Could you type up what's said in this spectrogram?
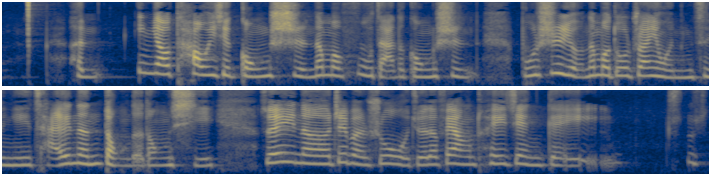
很。硬要套一些公式，那么复杂的公式，不是有那么多专有名词你才能懂的东西。所以呢，这本书我觉得非常推荐给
